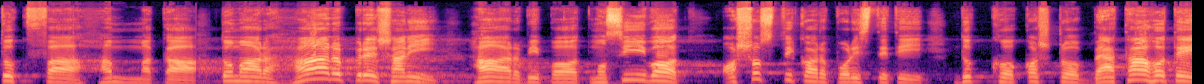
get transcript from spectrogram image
তুকফা হাম্মাকা, তোমার হার প্রেশানি, হার বিপদ, মুসিবত, অস্বস্তিকর পরিস্থিতি, দুঃখ, কষ্ট, ব্যথা হতে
